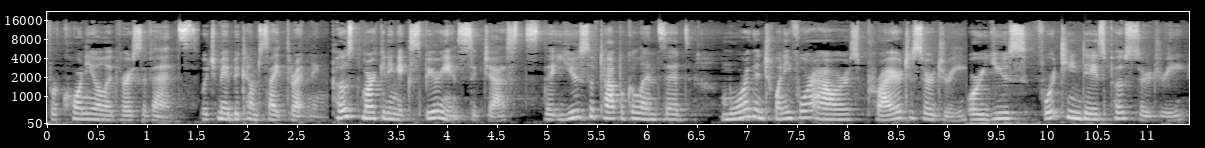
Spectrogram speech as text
for corneal adverse events, which may become sight threatening. Post marketing experience suggests that use of topical NSAIDs more than 24 hours prior to surgery or use 14 days post surgery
